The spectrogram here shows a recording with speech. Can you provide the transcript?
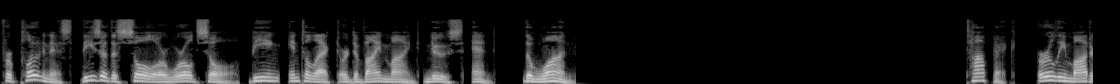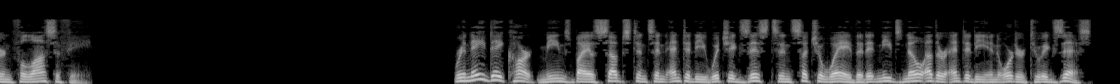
For Plotinus, these are the soul or world soul, being, intellect or divine mind nous, and the One. Early modern philosophy René Descartes means by a substance an entity which exists in such a way that it needs no other entity in order to exist.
